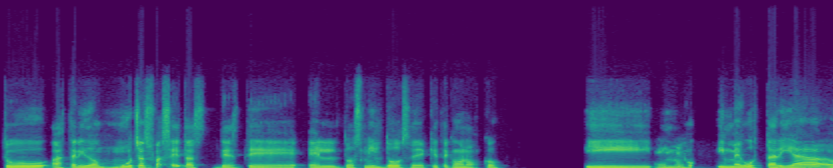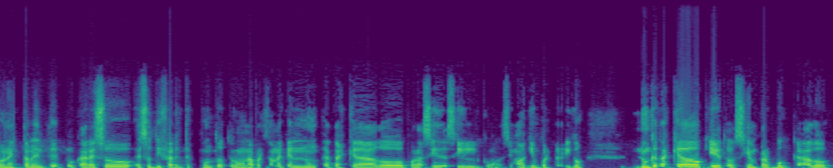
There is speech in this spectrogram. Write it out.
tú has tenido muchas facetas desde el 2012 que te conozco y, y me gustaría honestamente tocar eso, esos diferentes puntos. Tú eres una persona que nunca te has quedado, por así decir, como decimos aquí en Puerto Rico, nunca te has quedado quieto, siempre has buscado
